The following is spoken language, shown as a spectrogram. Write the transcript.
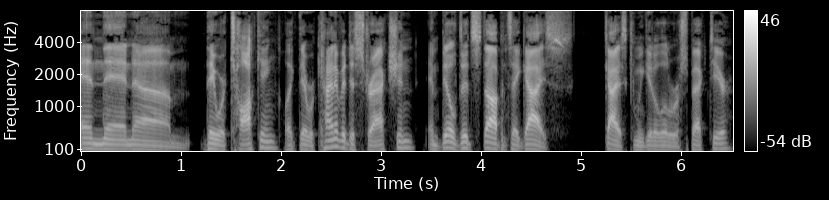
And then um, they were talking like they were kind of a distraction. And Bill did stop and say, "Guys, guys, can we get a little respect here?"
